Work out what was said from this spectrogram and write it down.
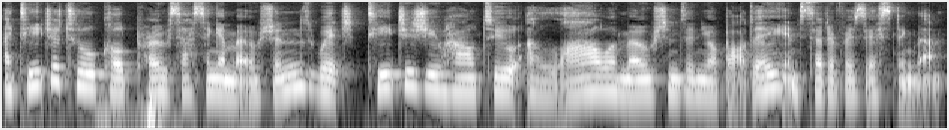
I teach a tool called Processing Emotions, which teaches you how to allow emotions in your body instead of resisting them.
